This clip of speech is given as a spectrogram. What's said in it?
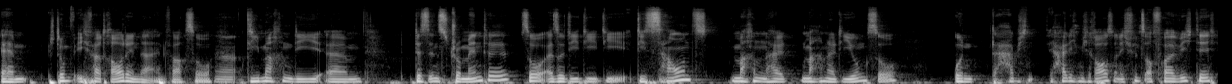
ähm, stumpf, ich vertraue denen da einfach so. Die machen die, ähm, das Instrumental so, also die, die, die, die Sounds machen halt, machen halt die Jungs so und da habe ich, halte ich mich raus und ich finde es auch voll wichtig,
